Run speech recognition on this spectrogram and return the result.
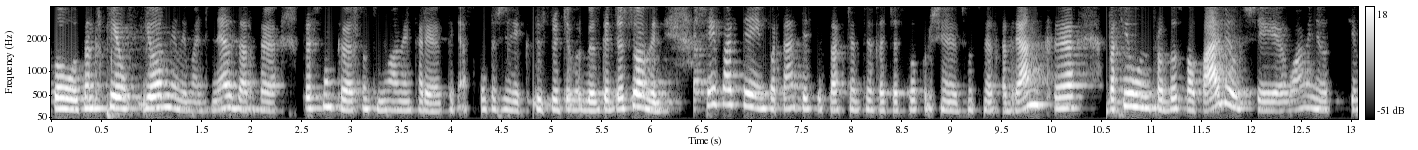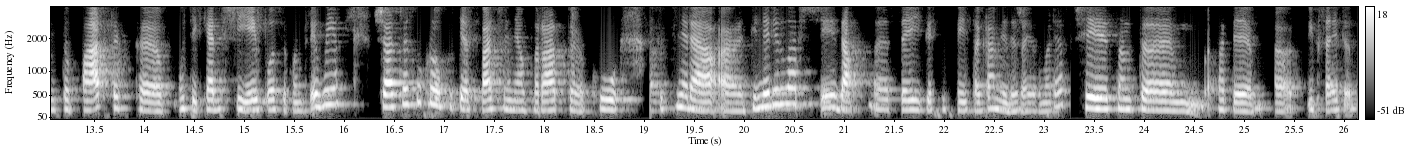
flow-ul, pentru că eu, eu mi-l imaginez, dar presupun că sunt unii oameni care ne ascultă și zic despre ce vorbesc acești oameni. Și foarte important este să accentez acest lucru și îți mulțumesc, Adrian, că va fi un produs palpabil și oamenii o să simtă parte că, uite, chiar și ei pot să contribuie și acest lucru puteți face neapărat cu susținerea tinerilor și, da, să-i găsiți pe Instagram, eu deja îi urmăresc și sunt foarte excited,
